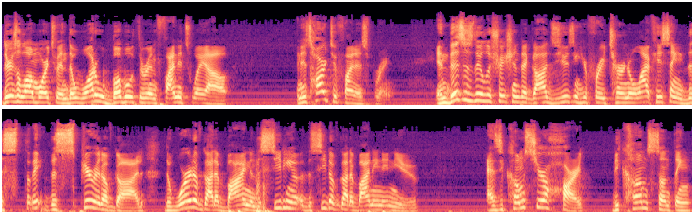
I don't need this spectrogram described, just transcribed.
There's a lot more to it, and the water will bubble through and find its way out. And it's hard to find a spring. And this is the illustration that God's using here for eternal life. He's saying this, the Spirit of God, the Word of God abiding, the seed, the seed of God abiding in you, as it comes to your heart, becomes something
